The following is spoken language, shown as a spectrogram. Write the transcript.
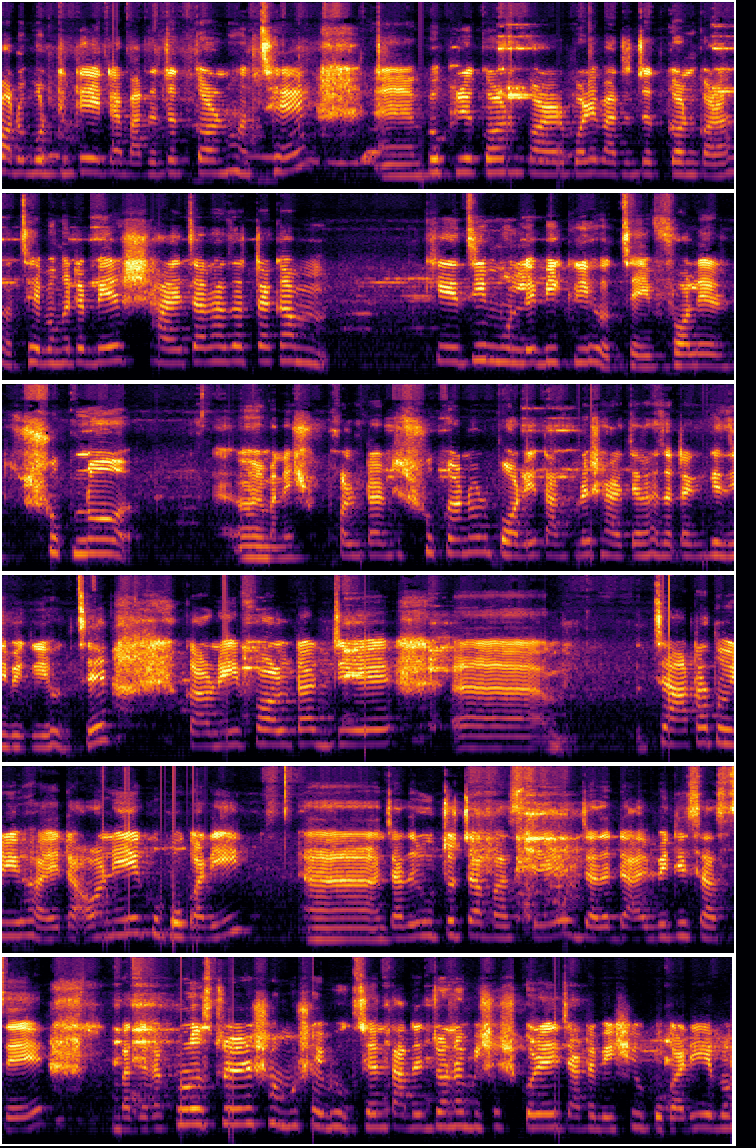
পরবর্তীতে এটা বাজারজাতকরণ হচ্ছে প্রক্রিয়াকরণ করার পরে বাজারজাতকরণ করা হচ্ছে এবং এটা বেশ সাড়ে চার হাজার টাকা কেজি মূল্যে বিক্রি হচ্ছে এই ফলের শুকনো মানে ফলটা শুকানোর পরে তারপরে সাড়ে চার হাজার টাকা কেজি বিক্রি হচ্ছে। কারণ এই ফলটার যে চাটা তৈরি হয়, এটা অনেক উপকারী। যাদের উচ্চচাপ আছে, যাদের ডায়াবেটিস আছে, বা যারা কোলেস্টেরলের সমস্যায় ভুগছেন, তাদের জন্য বিশেষ করে এই চাটা বেশি উপকারী এবং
